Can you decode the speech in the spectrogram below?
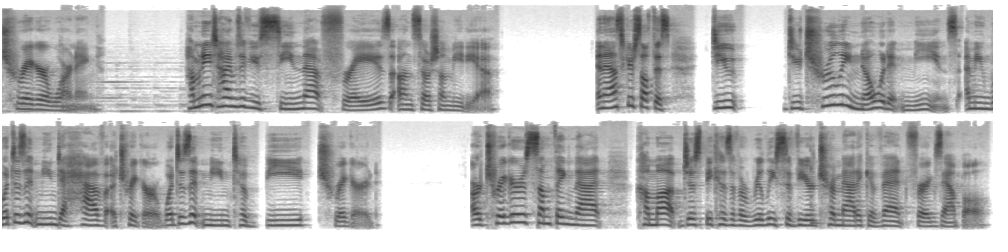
Trigger warning. How many times have you seen that phrase on social media? And ask yourself this do you do you truly know what it means? I mean, what does it mean to have a trigger? What does it mean to be triggered? Are triggers something that come up just because of a really severe traumatic event, for example?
